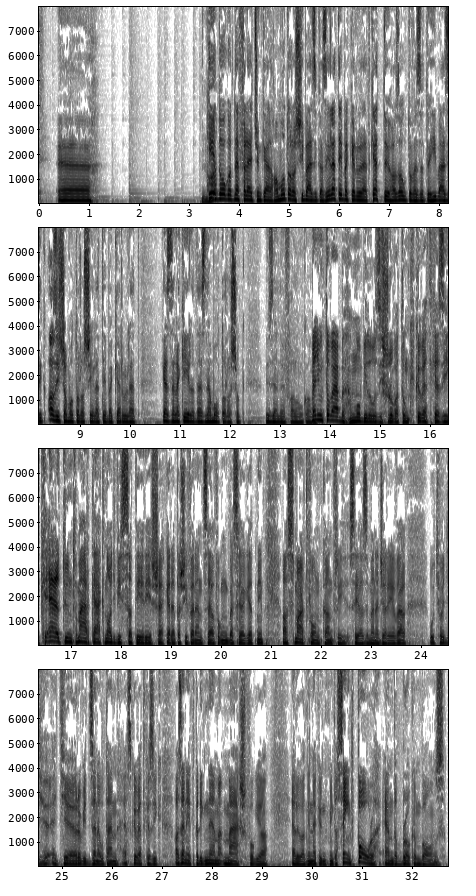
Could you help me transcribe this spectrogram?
Na, Két dolgot ne felejtsünk el, ha a motoros hibázik, az életébe kerülhet, kettő, ha az autóvezető hibázik, az is a motoros életébe kerülhet. Kezdenek éledezni a motorosok üzenőfalunkon. Megyünk tovább, mobilózis rovatunk következik. Eltűnt márkák nagy visszatérése. Kerepesi Ferenccel fogunk beszélgetni a Smartphone Country Sales Managerével. Úgyhogy egy rövid zene után ez következik. A zenét pedig nem más fogja előadni nekünk, mint a Saint Paul and the Broken Bones.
